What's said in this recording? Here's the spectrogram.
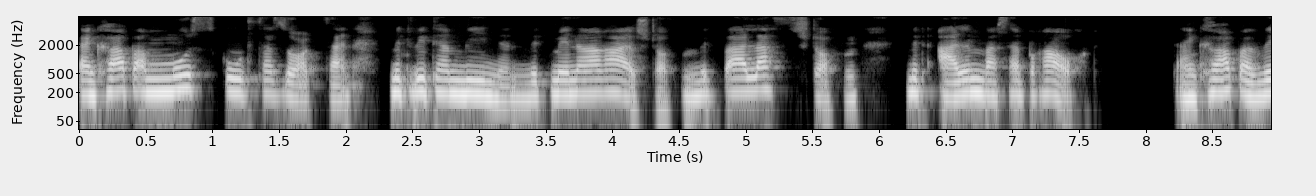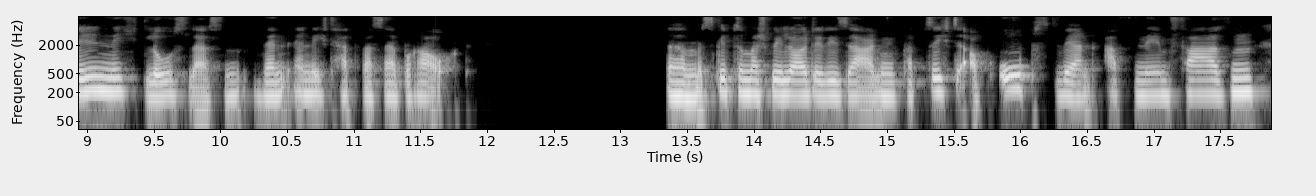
Dein Körper muss gut versorgt sein mit Vitaminen, mit Mineralstoffen, mit Ballaststoffen, mit allem, was er braucht. Dein Körper will nicht loslassen, wenn er nicht hat, was er braucht. Ähm, es gibt zum Beispiel Leute, die sagen, verzichte auf Obst während Abnehmphasen.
